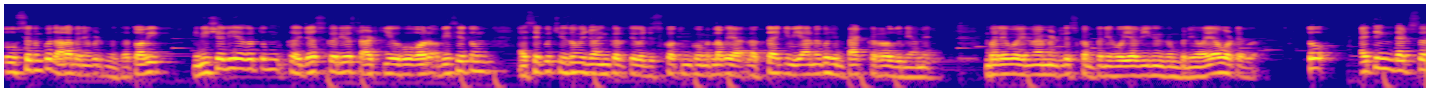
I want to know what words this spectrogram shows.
तो उससे तुमको ज़्यादा बेनिफिट मिलता है। तो अभी इनिशियली अगर तुम जस्ट करियर स्टार्ट किए हो और अभी से तुम ऐसे कुछ चीज़ों में ज्वाइन करते हो जिसको तुमको मतलब लगता है कि यार मैं कुछ इम्पैक्ट कर रहा हूँ दुनिया में भले वो एनवायरमेंटलिस्ट कंपनी हो या वीगन कंपनी हो या वट तो I think that's a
